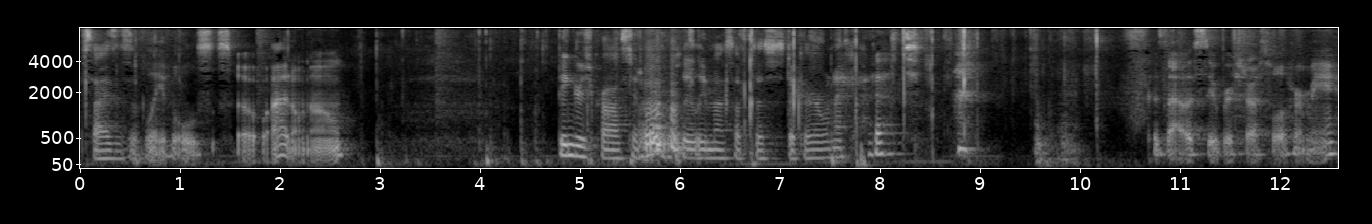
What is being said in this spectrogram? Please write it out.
sizes of labels, so I don't know. Fingers crossed I don't completely mess up this sticker when I cut it. Because that was super stressful for me.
